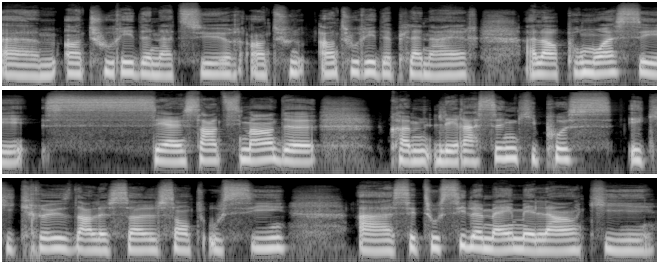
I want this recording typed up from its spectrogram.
euh, entourée de nature, entou entourée de plein air. Alors pour moi c'est c'est un sentiment de comme les racines qui poussent et qui creusent dans le sol sont aussi, euh, c'est aussi le même élan qui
